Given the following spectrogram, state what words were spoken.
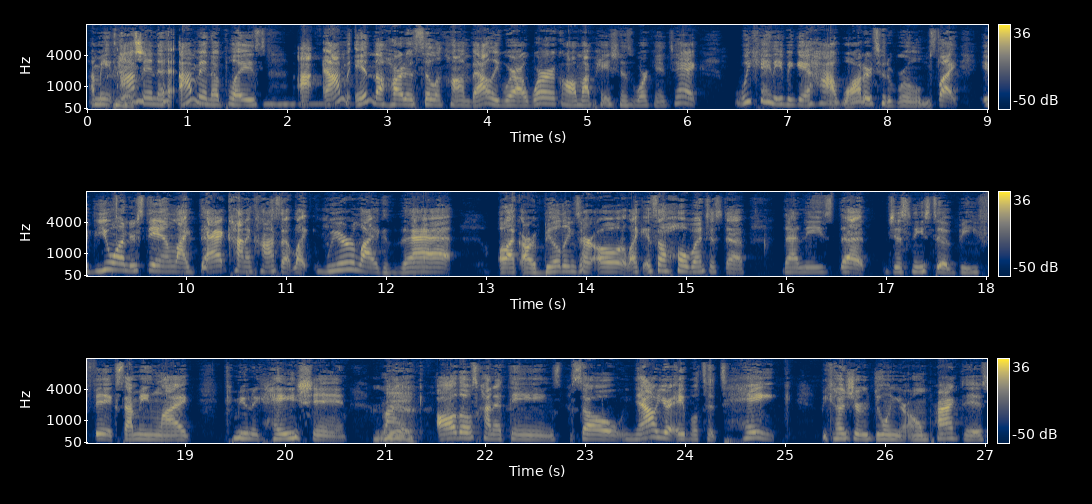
I mean, yes. I'm in a, I'm in a place, I, I'm in the heart of Silicon Valley where I work. All my patients work in tech. We can't even get hot water to the rooms. Like, if you understand like that kind of concept, like we're like that, like our buildings are old, like it's a whole bunch of stuff that needs that just needs to be fixed. I mean, like communication, like yeah. all those kind of things. So now you're able to take because you're doing your own practice,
